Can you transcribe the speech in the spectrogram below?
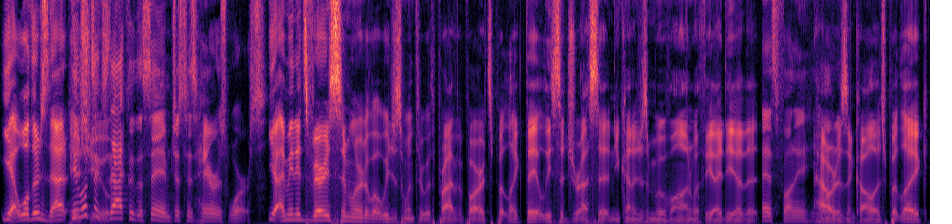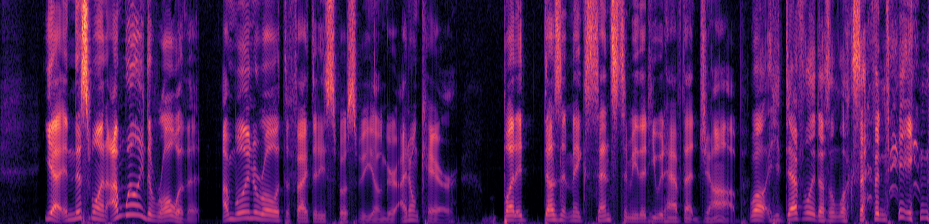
Yeah, well, there's that He issue. looks exactly the same, just his hair is worse. Yeah, I mean it's very similar to what we just went through with Private Parts, but like they at least address it and you kind of just move on with the idea that It's funny. Howard is in college, but like, yeah, in this one, I'm willing to roll with it. I'm willing to roll with the fact that he's supposed to be younger. I don't care, but it doesn't make sense to me that he would have that job. Well, he definitely doesn't look 17.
